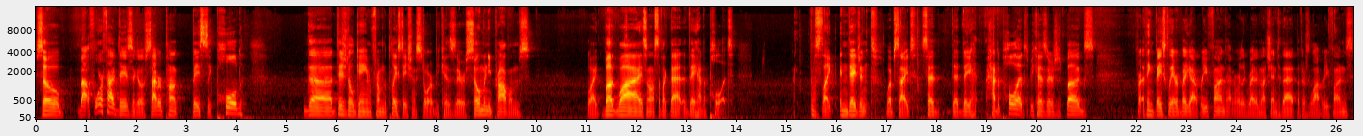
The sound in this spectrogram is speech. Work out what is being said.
So about four or five days ago, Cyberpunk basically pulled the digital game from the PlayStation Store because there were so many problems, like bug wise and all stuff like that, that they had to pull it. It was like Indigent website said that they had to pull it because there's bugs. I think basically everybody got a refund. I haven't really read much into that, but there's a lot of refunds.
